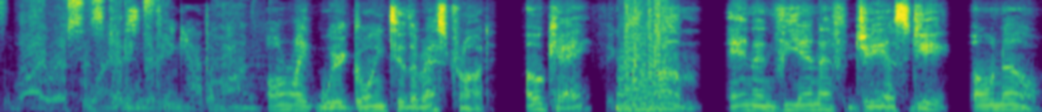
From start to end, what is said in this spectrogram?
The virus is Why getting is nothing happening? Alright, we're going to the restaurant. Okay. Um, NNVNFJSG. Oh no,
